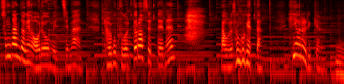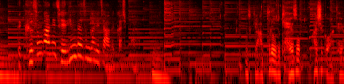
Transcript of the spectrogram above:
순간적인 어려움이 있지만 결국 그걸 뚫었을 때는 아, 나 오늘 성공했다. 희열을 느껴요. 음, 근데 그 순간이 제일 힘든 순간이지 않을까 싶어요. 음. 어떻게 앞으로도 계속 하실 것 같아요?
